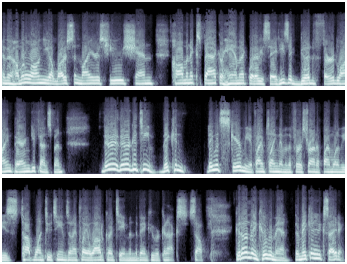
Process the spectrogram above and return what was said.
and they're humming along. You got Larsson, Myers, Hughes, Schenn, Hominick's back or Hammock, whatever you say. it. He's a good third line pairing defenseman. They're they're a good team. They can they would scare me if I'm playing them in the first round if I'm one of these top one two teams and I play a wild card team in the Vancouver Canucks. So good on Vancouver, man. They're making it exciting.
